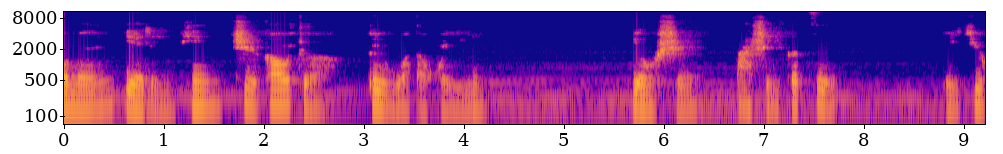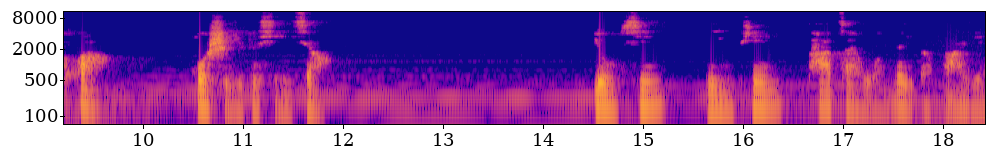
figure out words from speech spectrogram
我们也聆听至高者对我的回应。有时，那是一个字、一句话，或是一个形象。用心聆听他在我内的发言。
